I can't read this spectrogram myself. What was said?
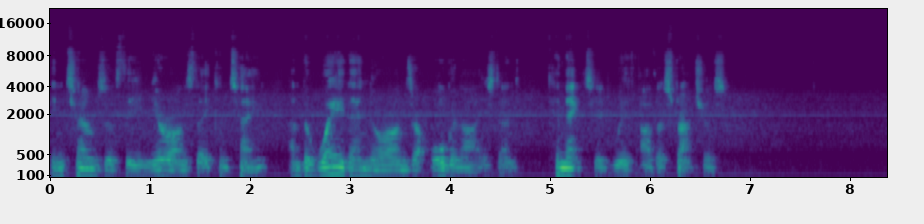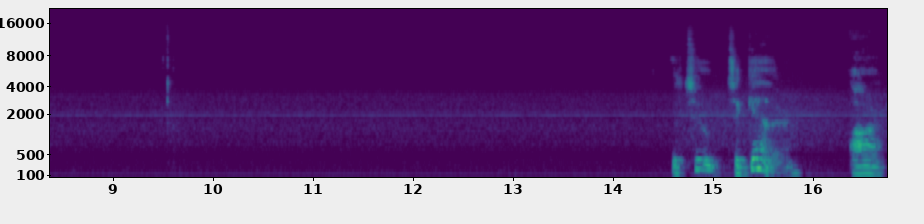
in terms of the neurons they contain and the way their neurons are organized and connected with other structures. The two together are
